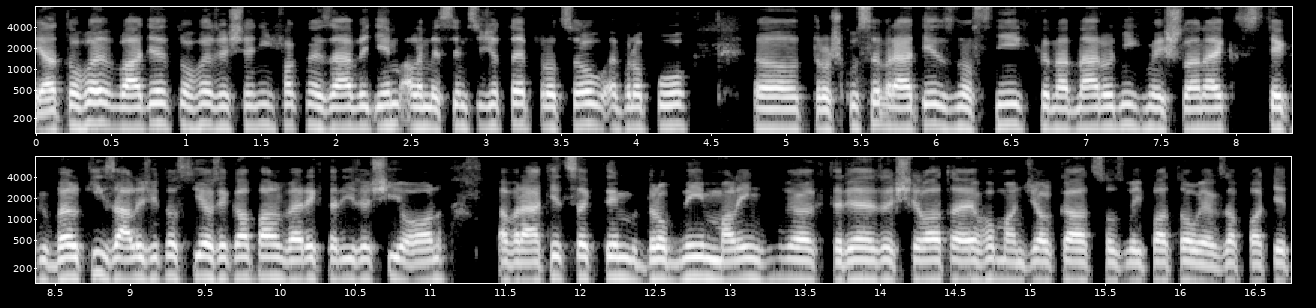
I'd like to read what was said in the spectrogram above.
Já tohle vládě, tohle řešení fakt nezávidím, ale myslím si, že to je pro celou Evropu e, trošku se vrátit z nosních nadnárodních myšlenek, z těch velkých záležitostí, jak říkal pan Very, který řeší on, a vrátit se k tím drobným, malým, které řešila ta jeho manželka, co s výplatou, jak zaplatit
